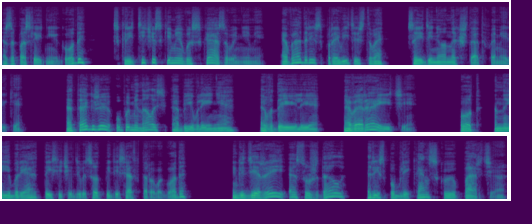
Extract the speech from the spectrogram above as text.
за последние годы с критическими высказываниями в адрес правительства Соединенных Штатов Америки, а также упоминалось объявление в Daily Variety от ноября 1952 года, где Рэй осуждал республиканскую партию.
